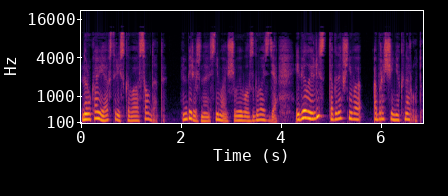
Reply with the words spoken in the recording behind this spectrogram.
на рукаве австрийского солдата, бережно снимающего его с гвоздя, и белый лист тогдашнего обращения к народу.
